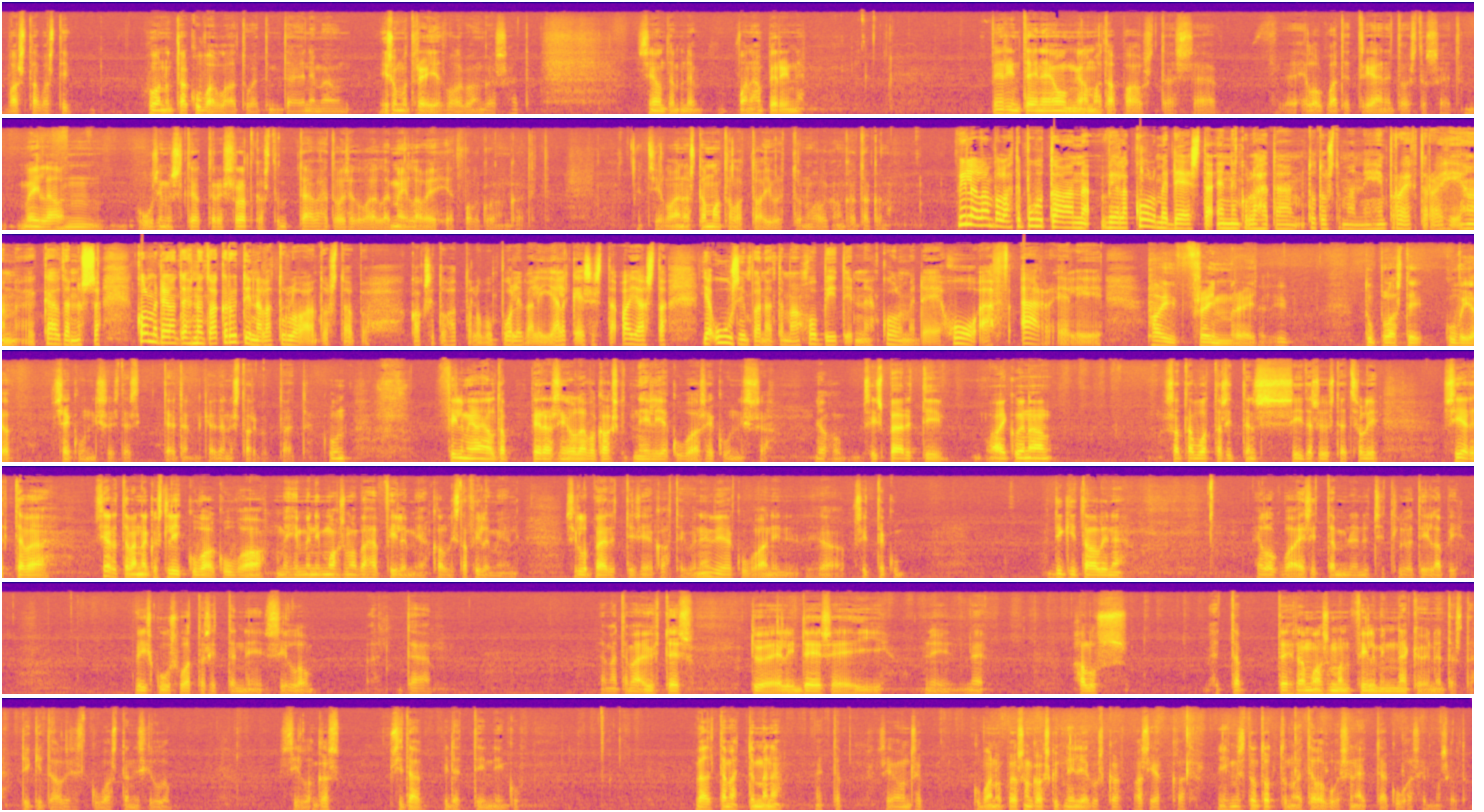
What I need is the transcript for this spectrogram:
vastaavasti huonontaa kuvan laatua, että mitä enemmän on isommat reijät valkokankaassa. Että se on tämmöinen vanha perinne, perinteinen ongelmatapaus tässä elokuvateatteriäänentoistossa. Että meillä on uusimmissa teatterissa ratkaistu tämä vähän toisella lailla meillä on ehjät valkoankaat. Että, että siellä on ainoastaan matalat taajuudet tuon valkoankaan takana. Ville Lampolahti, puhutaan vielä 3Dstä ennen kuin lähdetään tutustumaan niihin projektoreihin ihan käytännössä. 3D on tehnyt aika rytinällä tuloaan tuosta 2000-luvun puolivälin jälkeisestä ajasta. Ja uusimpana tämä Hobbitin 3D HFR, eli... High frame rate, eli tuplasti kuvia sekunnissa sitä käytännössä tarkoittaa, että kun filmiajalta peräisin oleva 24 kuvaa sekunnissa, johon siis päädyttiin aikoinaan sata vuotta sitten siitä syystä, että se oli siedettävää, siedettävän näköistä liikkuvaa kuvaa, mihin meni mahdollisimman vähän filmiä, kallista filmiä. Niin silloin päädyttiin siihen 24 kuvaa, niin, ja sitten kun digitaalinen elokuva esittäminen nyt sitten lyötiin läpi 5-6 vuotta sitten, niin silloin tämä, tämä, tämä yhteistyöelin DCI, niin ne halus, että tehdään mahdollisimman filmin näköinen tästä digitaalisesta kuvasta, niin silloin, silloin kas sitä pidettiin niin kuin välttämättömänä, että se on se kuvanopeus on 24, koska asiakkaat, ihmiset on tottunut, että elokuvissa näyttää kuva semmoiselta.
